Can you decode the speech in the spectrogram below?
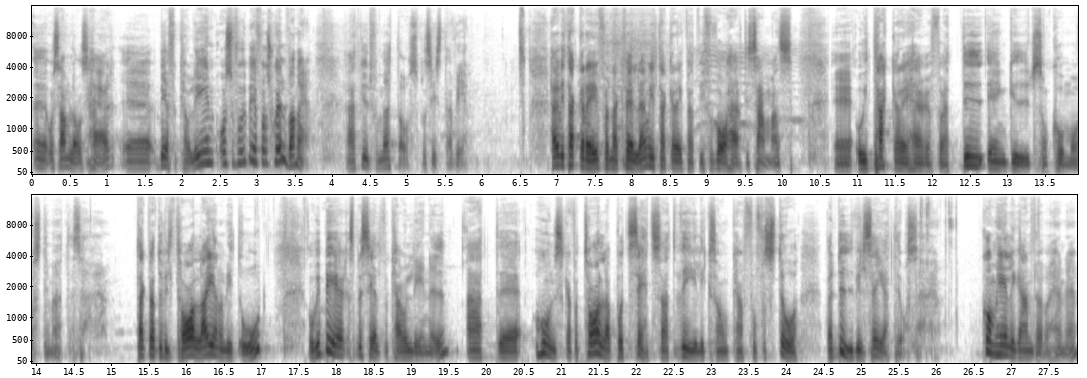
eh, och samla oss här. Eh, Be för Caroline och så får vi be för oss själva med. Att Gud får möta oss precis där vi är. Herre, vi tackar dig för den här kvällen. Vi tackar dig för att vi får vara här tillsammans. Eh, Och vi tackar dig Herre för att du är en Gud som kommer oss till mötes Herre. Tack för att du vill tala genom ditt ord. Och vi ber speciellt för Caroline nu att eh, hon ska få tala på ett sätt så att vi liksom kan få förstå vad du vill säga till oss Herre. Kom heliga Ande över henne.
